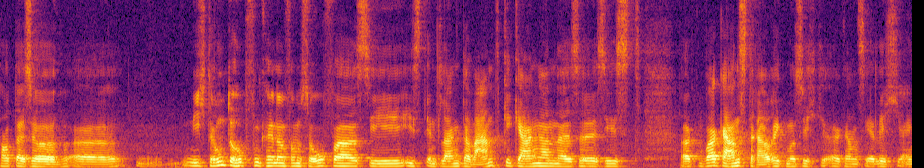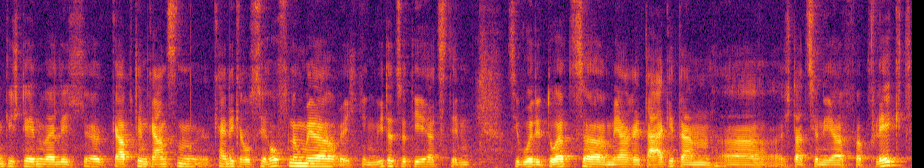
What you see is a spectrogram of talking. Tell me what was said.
hat also äh, nicht runterhupfen können vom Sofa. Sie ist entlang der Wand gegangen. Also es ist war ganz traurig, muss ich äh, ganz ehrlich eingestehen, weil ich äh, gab dem Ganzen keine große Hoffnung mehr, aber ich ging wieder zur Tierärztin Sie wurde dort äh, mehrere Tage dann äh, stationär verpflegt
